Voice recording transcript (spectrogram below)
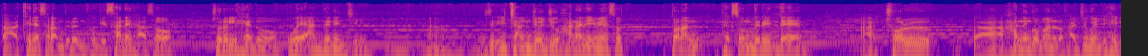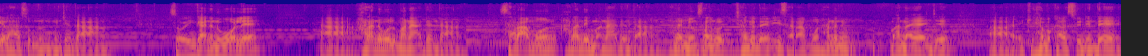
아, 케냐 사람들은 거기 산에 가서 절을 해도 왜 안 되는지 아, 그래서 이 창조주 하나님에서 떠난 백성들인데 아, 절 아, 하는 것만으로 가지고 이제 해결할 수 없는 문제다. 그래서 인간은 원래 아, 하나님을 만나야 된다. 사람은 하나님 만나야 된다. 하나님 영상으로 창조된 이 사람은 하나님 만나야 이제 아, 이렇게 행복할 수 있는데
